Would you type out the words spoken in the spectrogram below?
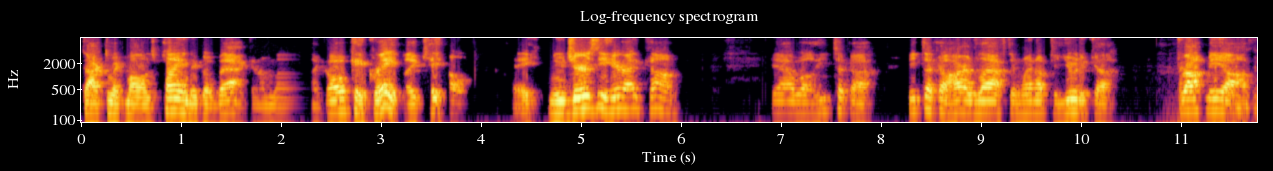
Dr. McMullen's plane to go back." And I'm like, oh, "Okay, great. Like, hey, hey, New Jersey, here I come." Yeah, well, he took a he took a hard left and went up to Utica, dropped me off.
